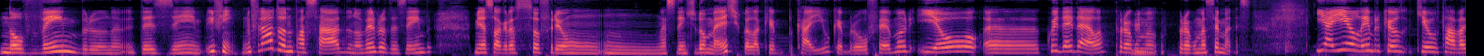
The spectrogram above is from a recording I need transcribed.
novembro, no- dezembro, enfim, no final do ano passado, novembro ou dezembro, minha sogra sofreu um, um acidente doméstico, ela que, caiu, quebrou o fêmur, e eu eh, cuidei dela por, alguma- por algumas semanas. E aí eu lembro que eu, que eu tava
